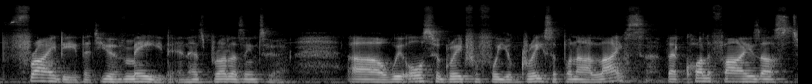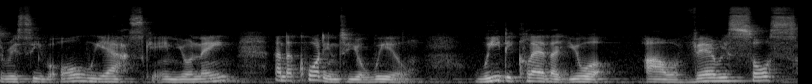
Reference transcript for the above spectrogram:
Friday that you have made and has brought us into. Uh, we're also grateful for your grace upon our lives that qualifies us to receive all we ask in your name and according to your will. We declare that you are our very source,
